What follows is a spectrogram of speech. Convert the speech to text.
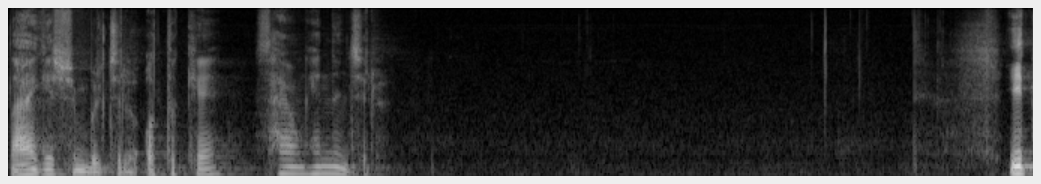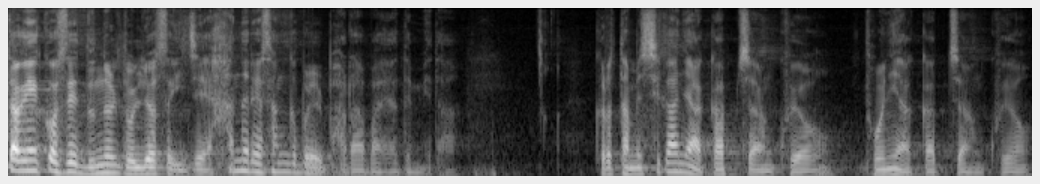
나에게 주신 물질을 어떻게 사용했는지를 이 땅의 것에 눈을 돌려서 이제 하늘의 상급을 바라봐야 됩니다. 그렇다면 시간이 아깝지 않고요. 돈이 아깝지 않고요.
